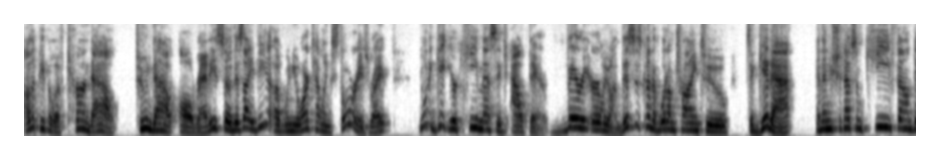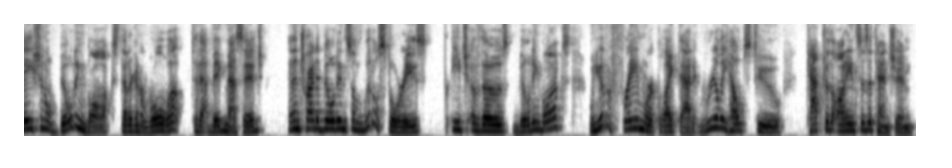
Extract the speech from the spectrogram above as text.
other people have turned out, tuned out already. So this idea of when you are telling stories, right? You want to get your key message out there very early on. This is kind of what I'm trying to to get at and then you should have some key foundational building blocks that are going to roll up to that big message. And then try to build in some little stories for each of those building blocks. When you have a framework like that, it really helps to capture the audience's attention,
